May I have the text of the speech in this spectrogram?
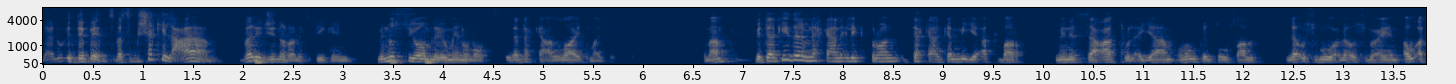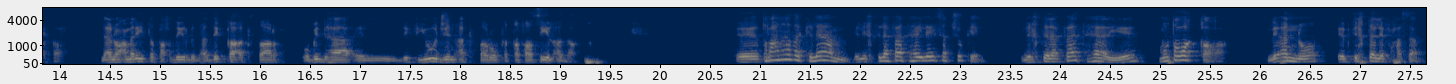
لأنه depends بس بشكل عام very general speaking من نص يوم ليومين ونص إذا بنحكي عن light microscope تمام؟ بالتأكيد لما بنحكي عن الكترون بتحكي عن كمية أكبر من الساعات والأيام وممكن توصل لأسبوع لأسبوعين أو أكثر لأنه عملية التحضير بدها دقة أكثر وبدها ال diffusion أكثر وفي التفاصيل أدق. آه، طبعا هذا كلام الاختلافات هاي ليست shocking الاختلافات هاي متوقعة لأنه بتختلف حسب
